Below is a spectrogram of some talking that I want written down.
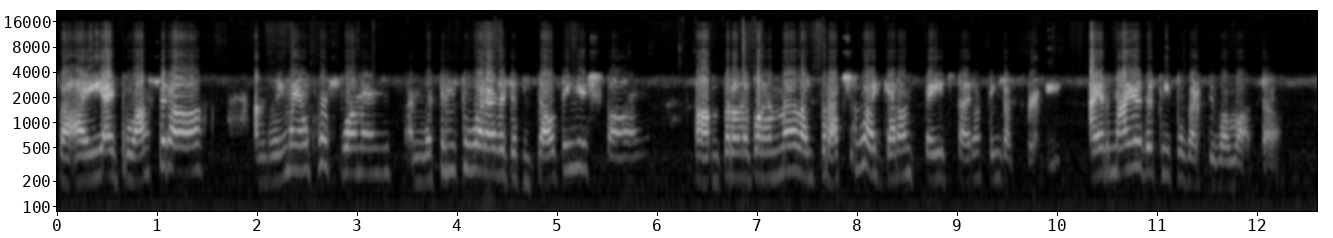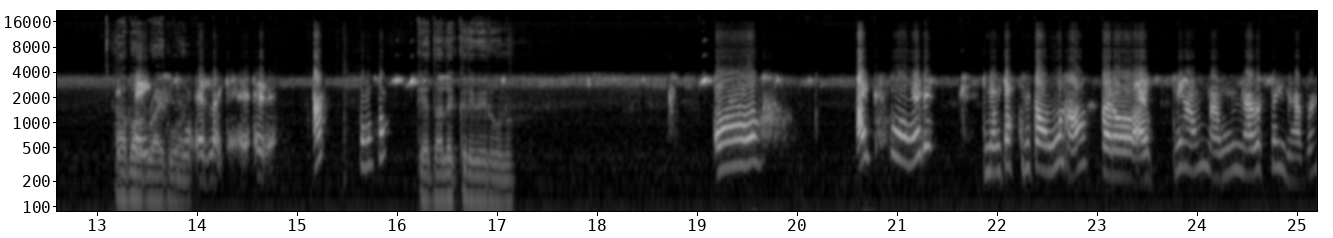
So I, I blast it off. I'm doing my own performance. I'm listening to whatever, just belting each song. Um, pero de ponerme, like, but actually, like, get on stage, so I don't think that's for me. I admire the people that do a lot, though. How about takes- write one? It, like, it, it, ¿Ah? ¿Qué tal escribir uno? Uh, I could. Nunca he escrito uno, pero I, you know, I will never say never.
